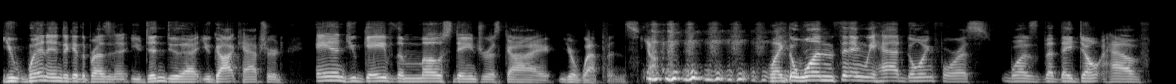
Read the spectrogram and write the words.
you went in to get the president, you didn't do that, you got captured, and you gave the most dangerous guy your weapons. like the one thing we had going for us was that they don't have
